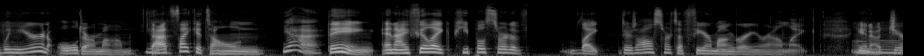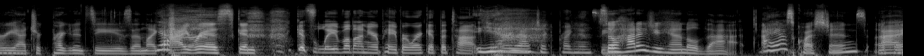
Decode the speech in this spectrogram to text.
when you're an older mom, yeah. that's like its own yeah thing. And I feel like people sort of like there's all sorts of fear mongering around, like you know, mm. geriatric pregnancies and like yeah. high risk and gets labeled on your paperwork at the top. Yeah. Geriatric pregnancy. So how did you handle that? I asked questions. Okay. I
